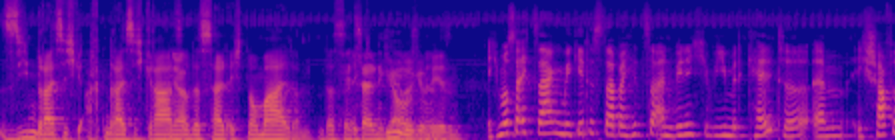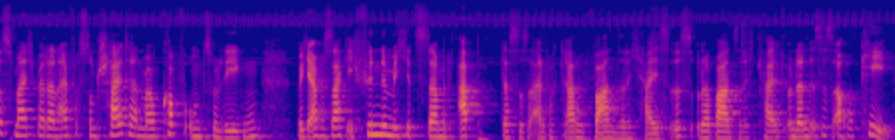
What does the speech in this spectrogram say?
37, 38 Grad, Ja. so, das ist halt echt normal dann. Und Das ist Hält's echt halt nicht übel aus, ne? gewesen. Ich muss echt sagen, mir geht es da bei Hitze ein wenig wie mit Kälte. Ähm, ich schaffe es manchmal dann einfach so einen Schalter in meinem Kopf umzulegen, wo ich einfach sage, ich finde mich jetzt damit ab, dass es einfach gerade wahnsinnig heiß ist oder wahnsinnig kalt und dann ist es auch okay.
